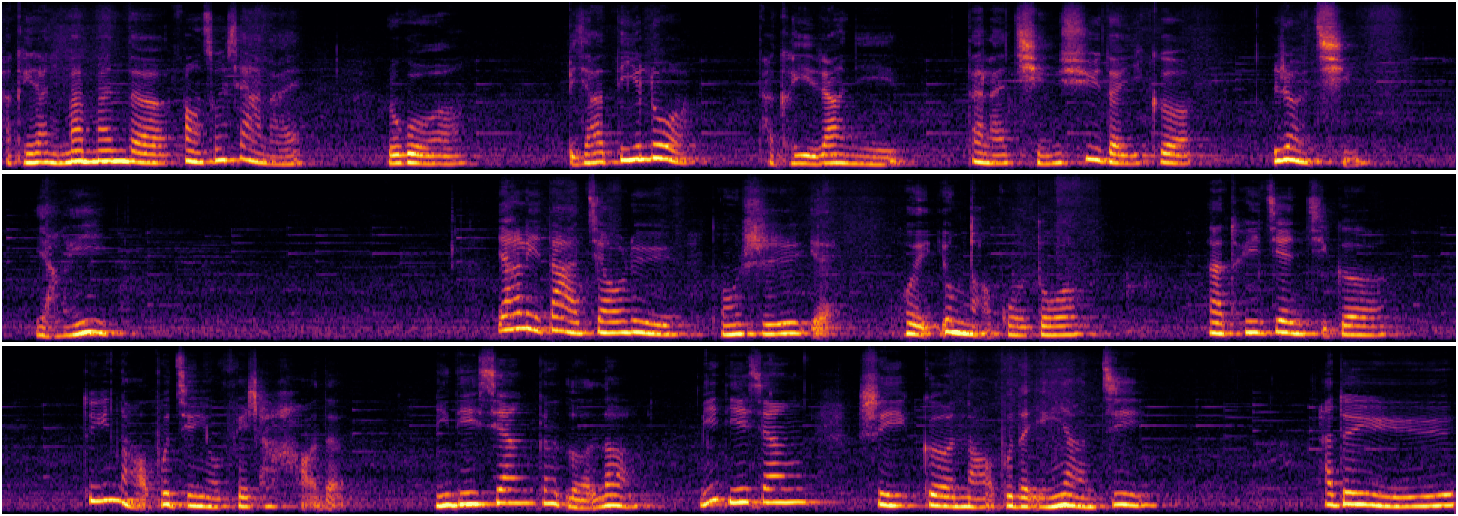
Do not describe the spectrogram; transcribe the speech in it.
它可以让你慢慢的放松下来；如果比较低落，它可以让你带来情绪的一个热情、洋溢。压力大、焦虑，同时也会用脑过多。那推荐几个对于脑部精油非常好的迷迭香跟罗勒。迷迭香是一个脑部的营养剂。它对于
